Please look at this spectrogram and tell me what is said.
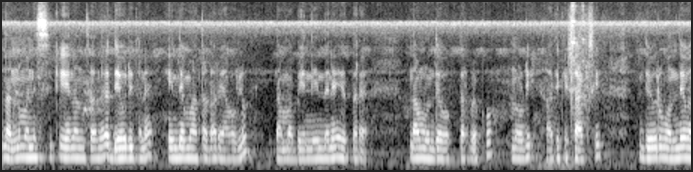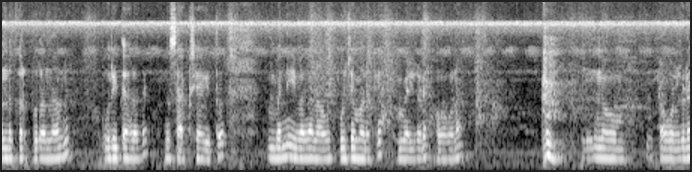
ನನ್ನ ಮನಸ್ಸಿಗೆ ಏನಂತಂದರೆ ದೇವರಿದ್ದಾನೆ. ಹಿಂದೆ ಮಾತಾಡೋರು ಯಾವಾಗಲೂ ನಮ್ಮ ಬೆನ್ನಿಂದನೇ ಇರ್ತಾರೆ. ನಾವು ಮುಂದೆ ಹೋಗ್ತಾ ಇರಬೇಕು. ನೋಡಿ, ಅದಕ್ಕೆ ಸಾಕ್ಷಿ. ದೇವರು ಒಂದೇ ಒಂದು ಕರ್ಪೂರನ ಉರಿತಾ ಇರೋದೇ ಒಂದು ಸಾಕ್ಷಿಯಾಗಿತ್ತು ಬನ್ನಿ, ಇವಾಗ ನಾವು ಪೂಜೆ ಮಾಡೋಕ್ಕೆ ಮೇಲ್ಗಡೆ ಹೋಗೋಣ. ನಾವು ಒಳಗಡೆ,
